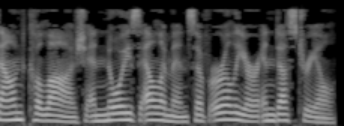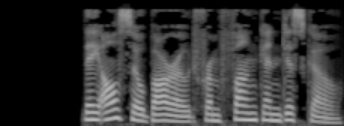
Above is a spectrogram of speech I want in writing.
sound collage and noise elements of earlier industrial. They also borrowed from funk and disco.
